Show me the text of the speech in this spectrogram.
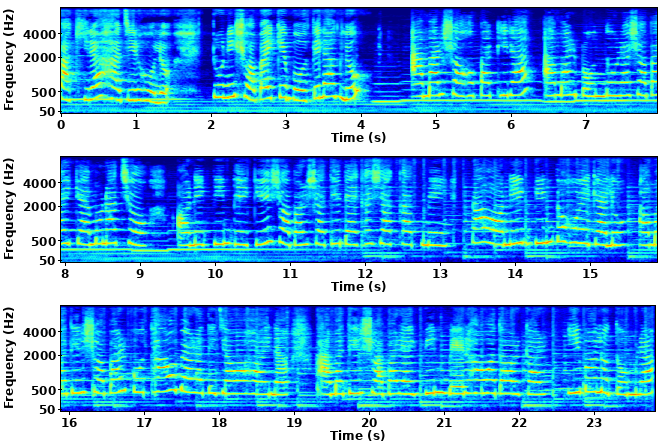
পাখিরা হাজির হলো। টুনি সবাইকে বলতে লাগল আমার সহপাঠীরা, আমার বন্ধুরা সবাই কেমন আছো? অনেক দিন থেকে সবার সাথে দেখা সাক্ষাৎ নেই। তা অনেক দিন তো হয়ে গেল। আমাদের সবার কোথাও বেড়াতে যাওয়া হয় না। আমাদের সবার একদিন বের হওয়া দরকার। কি বলো তোমরা?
